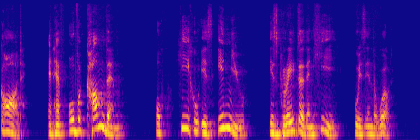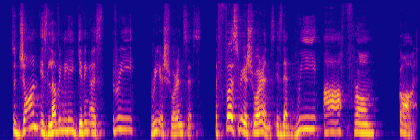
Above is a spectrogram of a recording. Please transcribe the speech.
God and have overcome them he who is in you is greater than he who is in the world. So, John is lovingly giving us three reassurances. The first reassurance is that we are from God.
